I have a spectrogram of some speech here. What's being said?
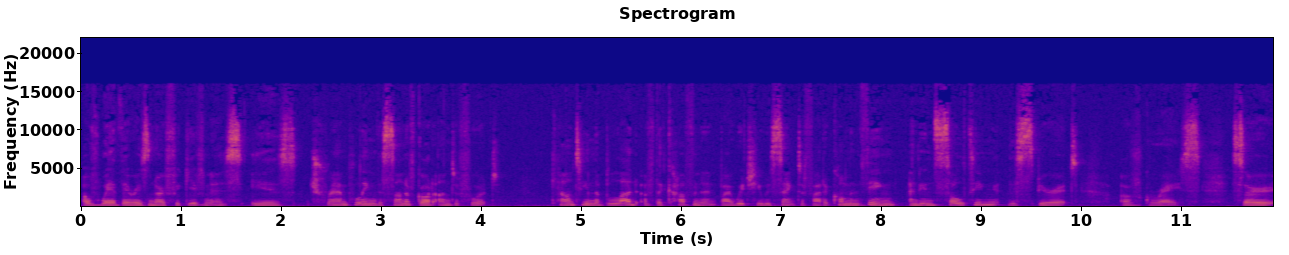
of where there is no forgiveness is trampling the Son of God underfoot, counting the blood of the covenant by which he was sanctified a common thing, and insulting the Spirit of grace. So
